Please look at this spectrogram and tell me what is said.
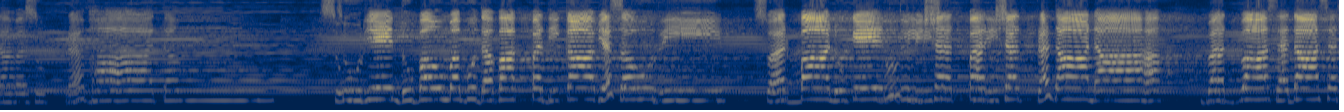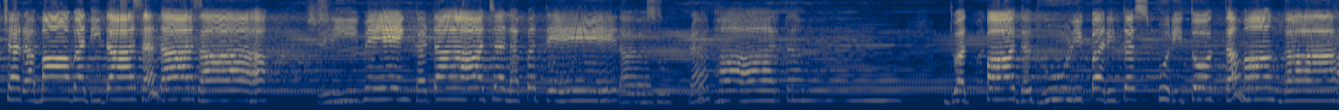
तव सुप्रभातम् सूर्येन्दुभौ मुदवाक्पदि काव्यसौरी सदा वद्वासदास चरमावधि दासदासा श्रीवेङ्कटाचलपते सुप्रभातम्। द्वत्पादधूलिपरितस्फुरितोत्तमाङ्गाः।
